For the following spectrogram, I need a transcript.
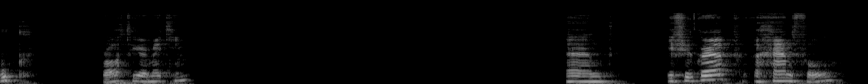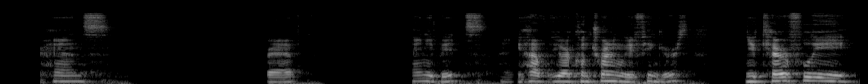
book broth you're making, And if you grab a handful, your hands grab tiny bits, and you have you are controlling with your fingers, you carefully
